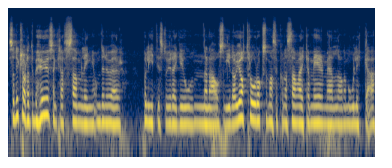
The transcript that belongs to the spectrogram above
Så det är klart att det behövs en kraftsamling om det nu är politiskt och i regionerna och så vidare. Och jag tror också man ska kunna samverka mer mellan de olika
